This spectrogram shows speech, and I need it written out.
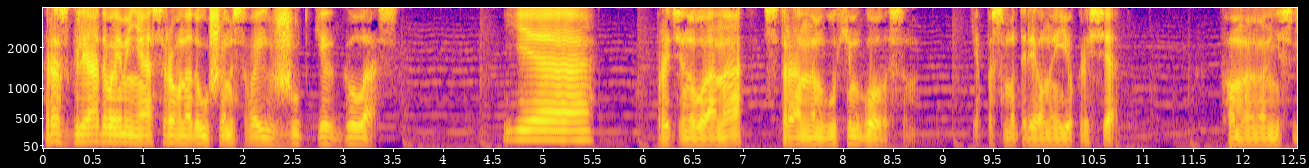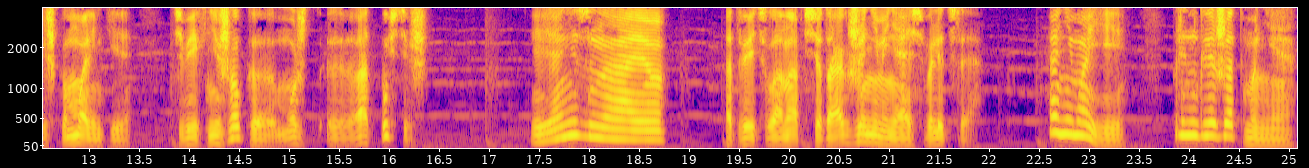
разглядывая меня с равнодушием своих жутких глаз. «Я...» — протянула она странным глухим голосом. Я посмотрел на ее крысят. «По-моему, они слишком маленькие. Тебе их не жалко? Может, э, отпустишь?» «Я не знаю», — ответила она, все так же не меняясь в лице. «Они мои, принадлежат мне,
